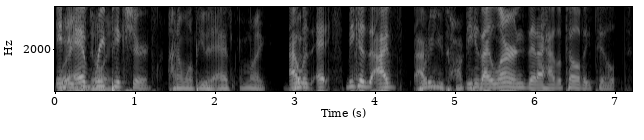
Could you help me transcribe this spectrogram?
in what are you every doing? picture. I don't want people to ask. me. I'm like, I was ed- because I've what are you talking Because I learned that I have a pelvic tilt,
